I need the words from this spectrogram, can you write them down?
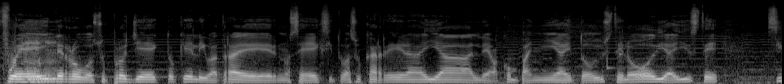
fue y le robó su proyecto que le iba a traer, no sé, éxito a su carrera y a la compañía y todo, y usted lo odia y usted, si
